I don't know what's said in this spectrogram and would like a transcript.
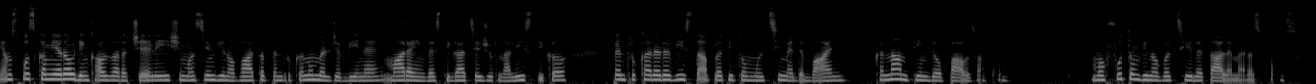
I-am spus că mi-e rău din cauza răcelii și mă simt vinovată pentru că nu merge bine marea investigație jurnalistică pentru care revista a plătit o mulțime de bani, că n-am timp de o pauză acum. Mă fut în vinovățiile tale, mi-a răspuns.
